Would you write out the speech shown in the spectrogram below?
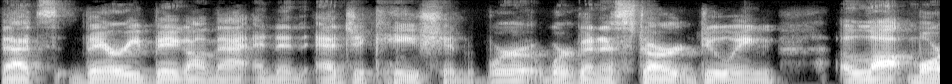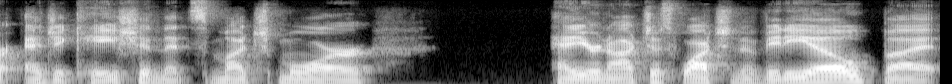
That's very big on that. And then education. We're we're going to start doing a lot more education. That's much more. Hey, you're not just watching a video, but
